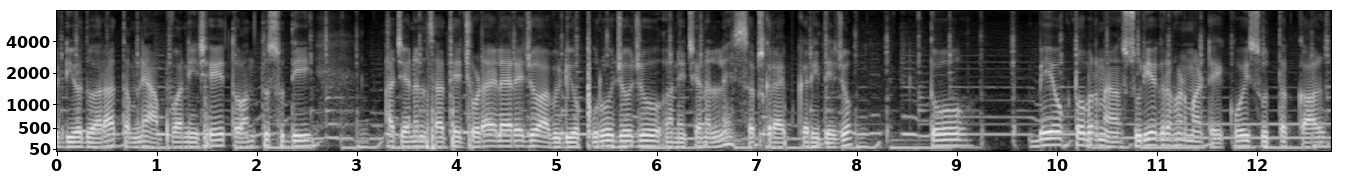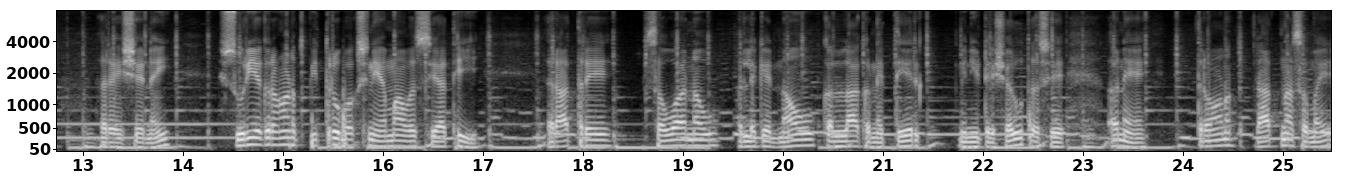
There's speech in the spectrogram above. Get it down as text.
વીડિયો દ્વારા તમને આપવાની છે. તો અંત સુધી આ ચેનલ સાથે જોડાયેલા રહેજો, આ વીડિયો પૂરો જોજો અને ચેનલને સબસ્ક્રાઈબ કરી દેજો. તો બે ઓક્ટોબરના સૂર્યગ્રહણ માટે કોઈ સૂતક કાળ રહેશે નહીં. સૂર્યગ્રહણ પિતૃપક્ષની અમાવસ્યાથી રાત્રે સવા નવ એટલે કે નવ કલાક અને તેર મિનિટે શરૂ થશે અને ત્રણ રાતના સમયે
